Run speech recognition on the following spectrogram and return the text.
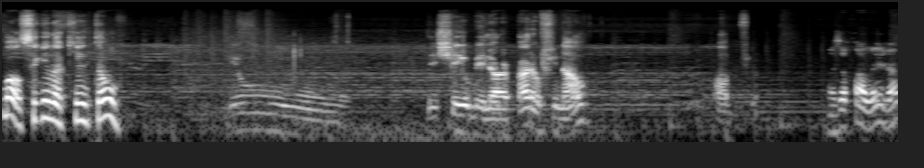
Bom, seguindo aqui então. Eu deixei o melhor para o final. Óbvio. Mas eu falei já.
